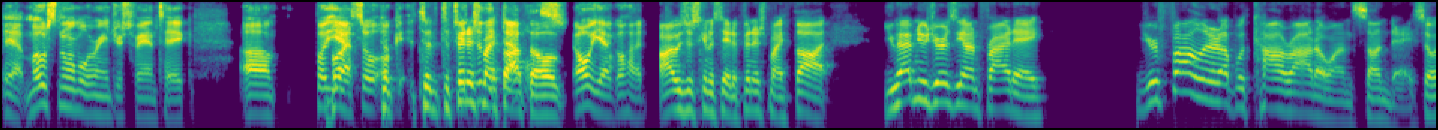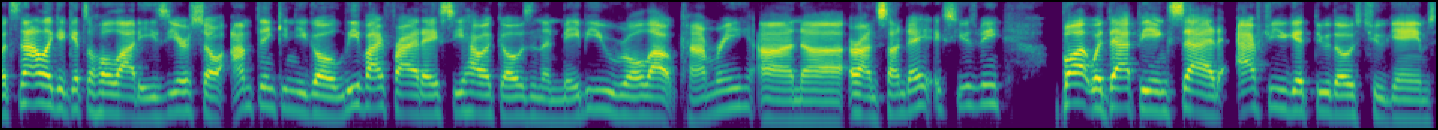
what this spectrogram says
Yeah, most normal Rangers fan take. Um, but, but yeah, so to, okay, to, to finish to my thought Devils. though. Oh yeah, go ahead. I was just gonna say to finish my thought, you have New Jersey on Friday. You're following it up with Colorado on Sunday. So it's not like it gets a whole lot easier. So I'm thinking you go Levi Friday, see how it goes, and then maybe you roll out Comrie on uh or on Sunday, excuse me. But with that being said, after you get through those two games,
